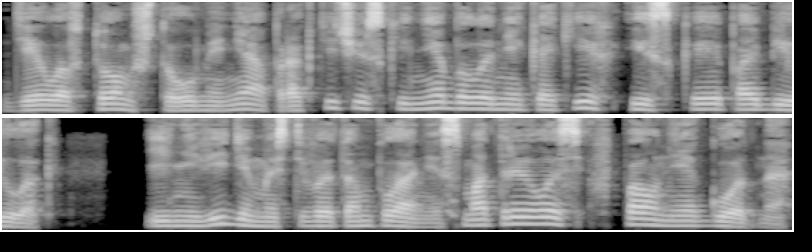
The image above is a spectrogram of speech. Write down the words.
Дело в том, что у меня практически не было никаких эскейп-обилок, и невидимость в этом плане смотрелась вполне годно.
